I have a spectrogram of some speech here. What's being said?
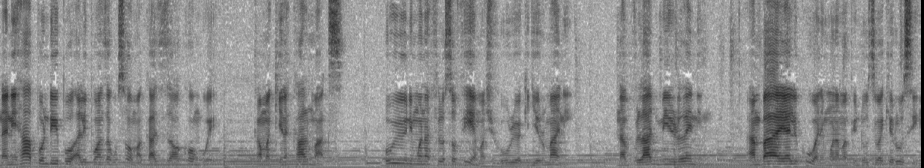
na ni hapo ndipo alipoanza kusoma kazi za wakongwe kama kina Karl Marx. Huyu ni mwanafilosofia mashuhuri wa Kijerumani na Vladimir Lenin ambaye alikuwa ni mwanamapinduzi wa Kirusi,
